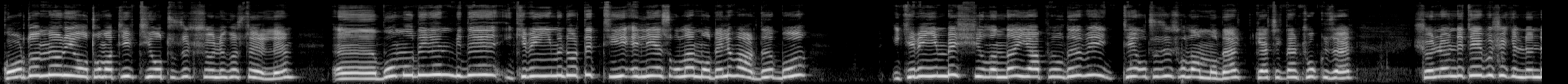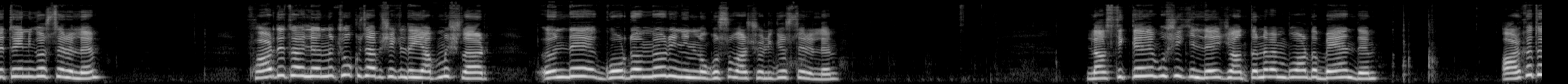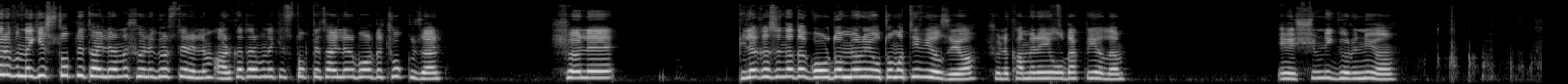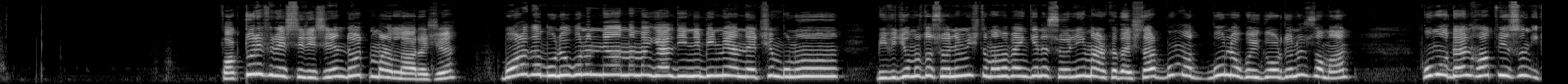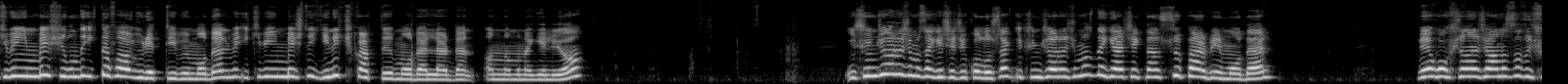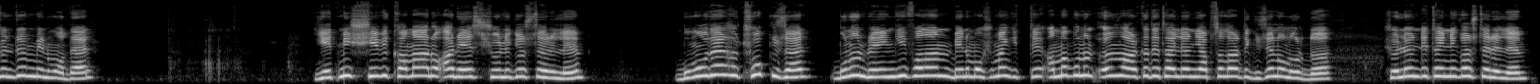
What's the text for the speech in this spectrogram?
Gordon Murray Otomotiv T33 şöyle gösterelim. Ee, bu modelin bir de 2024'te T50S olan modeli vardı. Bu 2025 yılında yapıldığı ve T33 olan model. Gerçekten çok güzel. Şöyle ön detayı bu şekilde ön detayını gösterelim. Far detaylarını çok güzel bir şekilde yapmışlar. Önde Gordon Murray'nin logosu var. Şöyle gösterelim. Lastikleri bu şekilde. Jantlarını ben bu arada beğendim. Arka tarafındaki stop detaylarını şöyle gösterelim. Arka tarafındaki stop detayları bu arada çok güzel. Şöyle plakasında da Gordon Murray otomotiv yazıyor. Şöyle kameraya odaklayalım. Evet şimdi görünüyor. Factory Fresh serisinin 4 numaralı aracı. Bu arada bu logonun ne anlama geldiğini bilmeyenler için bunu bir videomuzda söylemiştim ama ben gene söyleyeyim arkadaşlar. Bu, mod, bu logoyu gördüğünüz zaman bu model Hot Wheels'ın 2025 yılında ilk defa ürettiği bir model ve 2025'te yeni çıkarttığı modellerden anlamına geliyor. Üçüncü aracımıza geçecek olursak üçüncü aracımız da gerçekten süper bir model. Ve hoşlanacağınızı düşündüğüm bir model. 70 Chevy Camaro RS şöyle gösterelim. Bu model çok güzel. Bunun rengi falan benim hoşuma gitti. Ama bunun ön ve arka detaylarını yapsalar da güzel olurdu. Şöyle ön detayını gösterelim.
